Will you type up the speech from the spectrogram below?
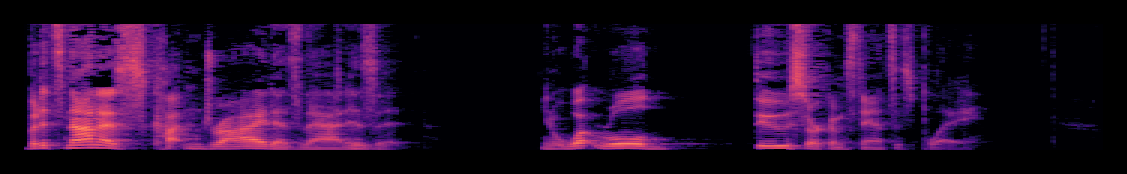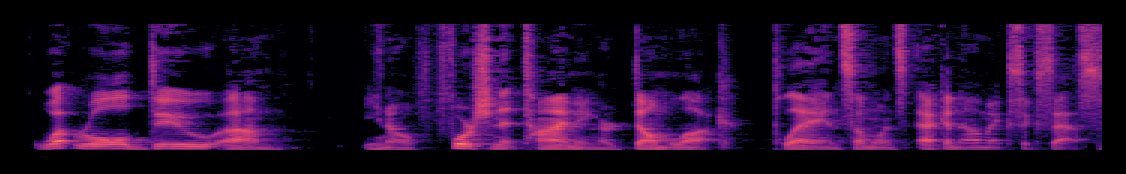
But it's not as cut and dried as that, is it? You know, what role do circumstances play? What role do, um, you know, fortunate timing or dumb luck play in someone's economic success?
